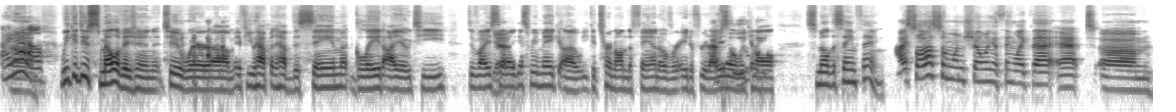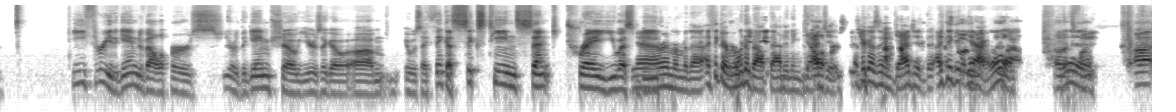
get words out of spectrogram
I know. Um, We could do smell-o-vision too, where um, if you happen to have the same Glade IoT device that I guess we make, uh, we could turn on the fan over Adafruit IO. We can all smell the same thing. I saw someone showing a thing like that at um, E3, the game developers or the game show years ago. Um, it was, I think, a 16 cent tray USB. Yeah, I remember that. I think I wrote about that in Engadget. I think I was in Engadget. I think, it, yeah. back a yeah. while. Oh, that's Yeah. funny. Uh,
